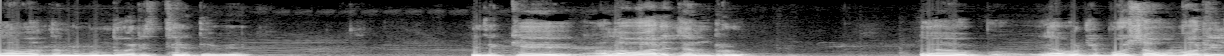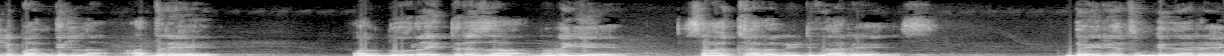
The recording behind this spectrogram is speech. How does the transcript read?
ನಾವು ಅದನ್ನು ಮುಂದುವರಿಸ್ತಾ ಇದ್ದೇವೆ. ಇದಕ್ಕೆ ಹಲವಾರು ಜನರು ಅವರಲ್ಲಿ ಬಹುಶಃ ಒಬ್ಬರು ಇಲ್ಲಿ ಬಂದಿಲ್ಲ, ಆದರೆ ಅವ್ರು ದೂರ ಇದ್ದರೆ ಸಹ ನನಗೆ ಸಹಕಾರ ನೀಡಿದ್ದಾರೆ, ಧೈರ್ಯ ತುಂಬಿದ್ದಾರೆ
